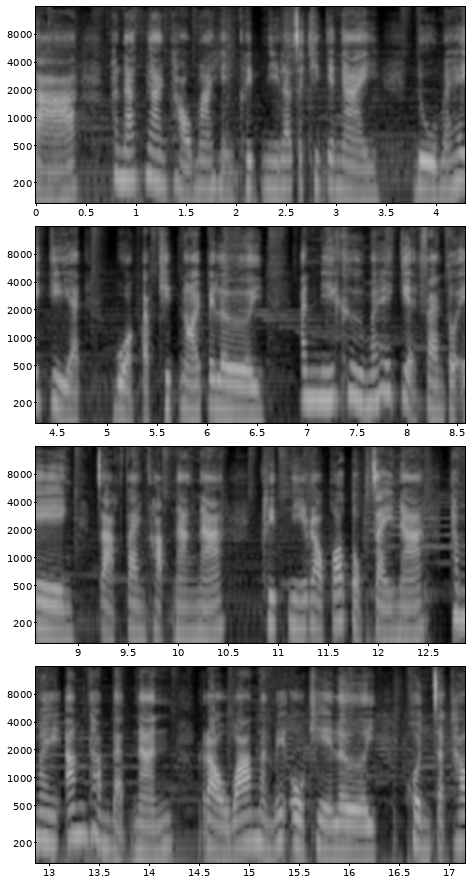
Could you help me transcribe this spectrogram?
ษา พนักงานเขามาเห็นคลิปนี้แล้วจะคิดยังไง ดูไม่ให้เกียรติ บวกกับคิดน้อยไปเลย อันนี้คือไม่ให้เกียรติแฟนตัวเอง จากแฟนคลับนางนะ คลิปนี้เราก็ตกใจนะทำไมอ้ำทำแบบนั้น เราว่ามันไม่โอเคเลย คนจะเข้า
